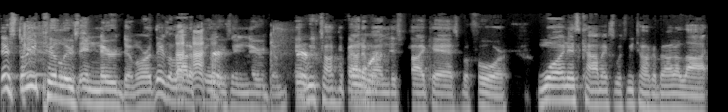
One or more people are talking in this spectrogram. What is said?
there's three pillars in nerddom, or there's a lot of pillars in nerddom, and we've talked about them on this podcast before. One is comics, which we talk about a lot.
